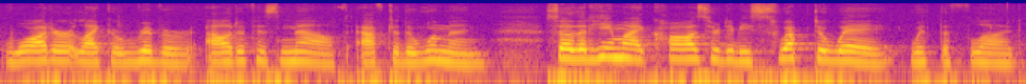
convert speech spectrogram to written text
water like a river out of his mouth after the woman, so that he might cause her to be swept away with the flood.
